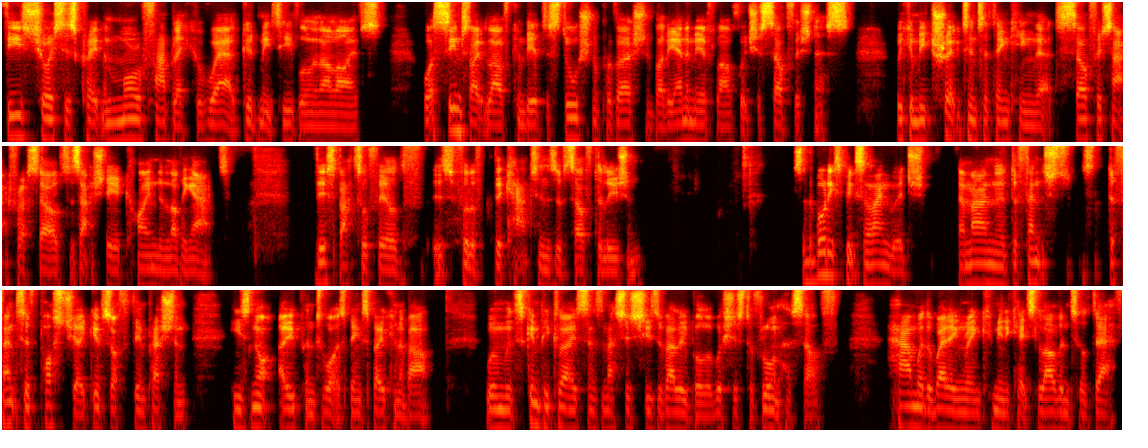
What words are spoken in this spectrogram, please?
These choices create the moral fabric of where good meets evil in our lives. What seems like love can be a distortion or perversion by the enemy of love, which is selfishness we can be tricked into thinking that selfish act for ourselves is actually a kind and loving act. This battlefield is full of the captains of self delusion. So the body speaks a language. A man in a defense, defensive posture gives off the impression he's not open to what is being spoken about. Woman with skimpy clothes sends the message she's available or wishes to flaunt herself. Hand with a wedding ring communicates love until death,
